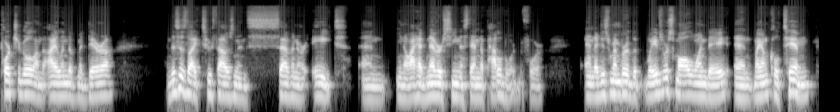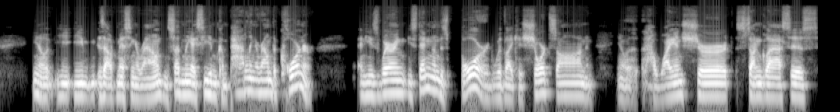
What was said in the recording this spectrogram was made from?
Portugal on the island of Madeira, and this is like 2007 or eight. And you know, I had never seen a stand up paddleboard before, and I just remember the waves were small one day, and my uncle Tim you know, he, he is out messing around, and suddenly I see him come paddling around the corner, and he's wearing, he's standing on this board with like his shorts on, and you know, a Hawaiian shirt, sunglasses,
